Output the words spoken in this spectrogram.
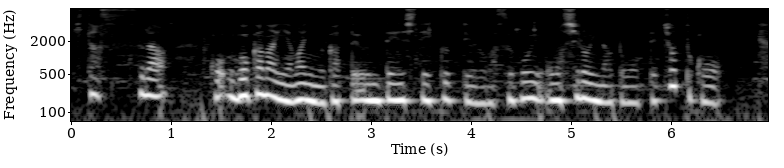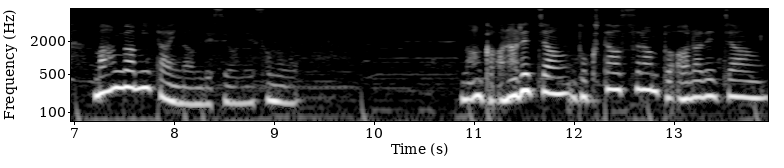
ひたすらこう動かない山に向かって運転していくっていうのがすごい面白いなと思ってちょっとこう漫画みたいなんですよねそのなんかあられちゃんドクタースランプあられちゃん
